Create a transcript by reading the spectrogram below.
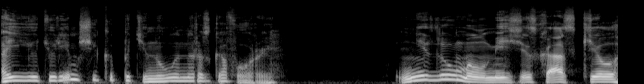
А ее тюремщика потянуло на разговоры. Не думал, миссис Хаскил,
